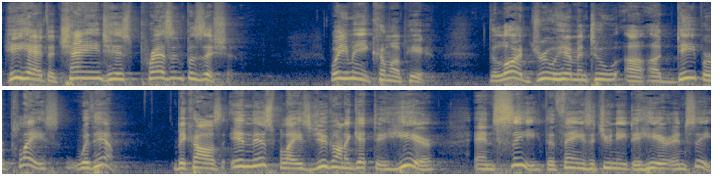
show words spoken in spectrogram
he had to change his present position what do you mean come up here the lord drew him into a, a deeper place with him because in this place you're going to get to hear and see the things that you need to hear and see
